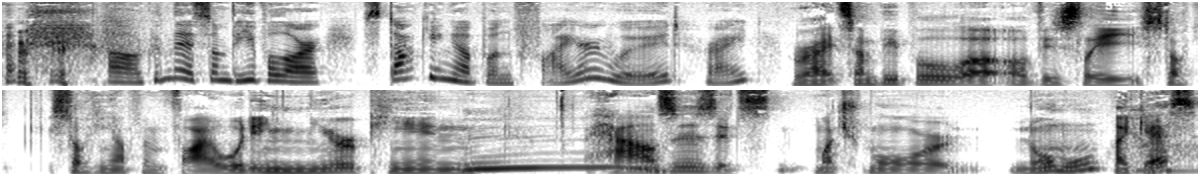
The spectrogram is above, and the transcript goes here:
어, 근데 some people are stocking up on firewood, right? Right. Some people are obviously stock, stocking up on firewood in European houses, mm. it's much more normal, I guess,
